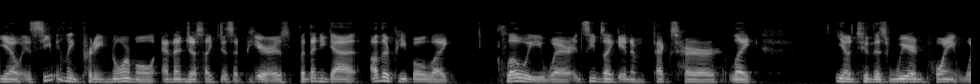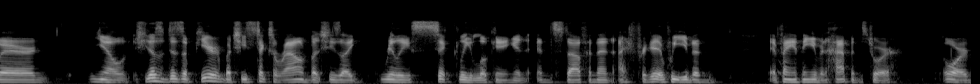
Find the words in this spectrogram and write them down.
you know, is seemingly pretty normal and then just like disappears. But then you got other people like Chloe where it seems like it infects her like you know to this weird point where you know she doesn't disappear but she sticks around but she's like really sickly looking and, and stuff. And then i forget if we even if anything even happens to her. Or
